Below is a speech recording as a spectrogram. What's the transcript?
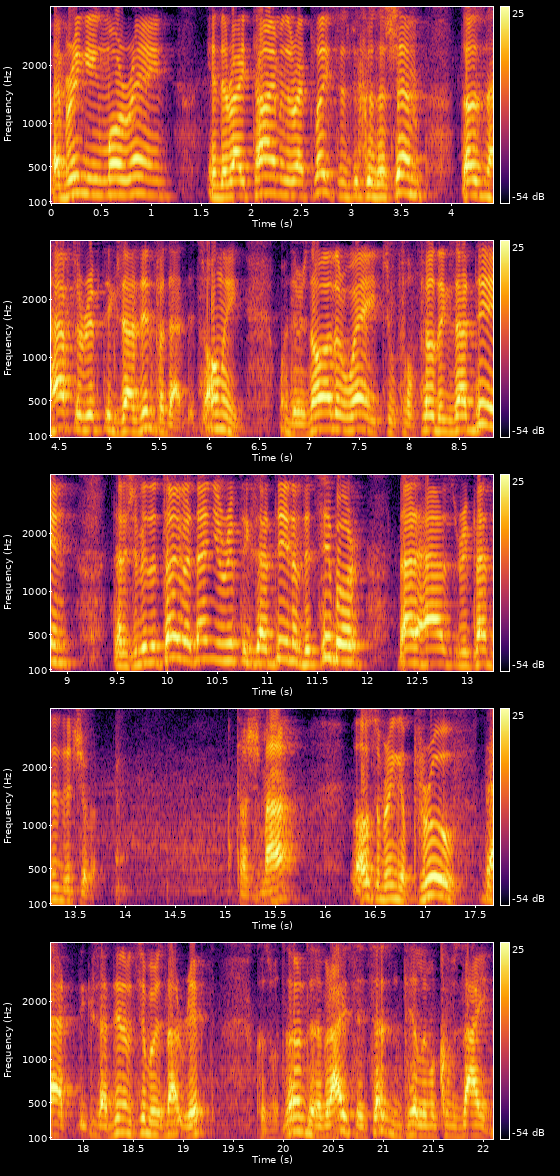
by bringing more rain in the right time in the right places because Hashem doesn't have to rip the Gzardin for that. It's only when there's no other way to fulfill the Gzardin that it should be the Toiva, then you rip the Gzardin of the Tzibur that has repented the Tshuva. Toshma will also bring a proof that the Gzardin of Tzibur is not ripped because what learned in the Braise it says in Tehillim Zayin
